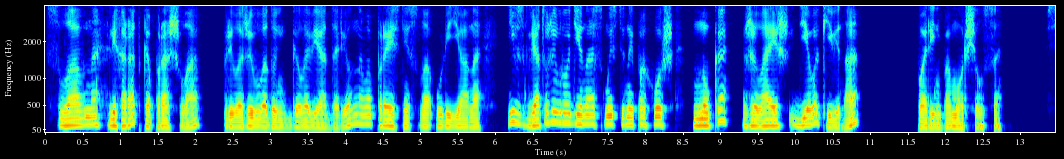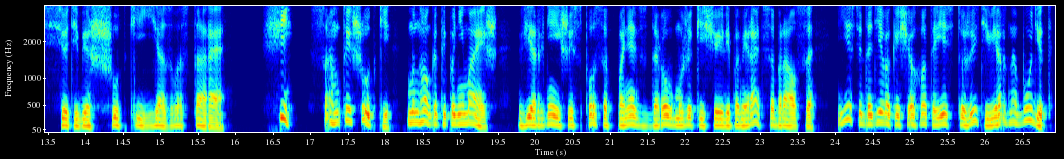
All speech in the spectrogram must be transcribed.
«Славно, лихорадка прошла», – приложив ладонь к голове одаренного, произнесла Ульяна, и взгляд уже вроде на осмысленный похож. «Ну-ка, желаешь девок и вина?» Парень поморщился. «Все тебе шутки, язва старая!» «Фи, сам ты шутки, много ты понимаешь. Вернейший способ понять, здоров мужик еще или помирать собрался. Если до девок еще охота есть, то жить верно будет».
